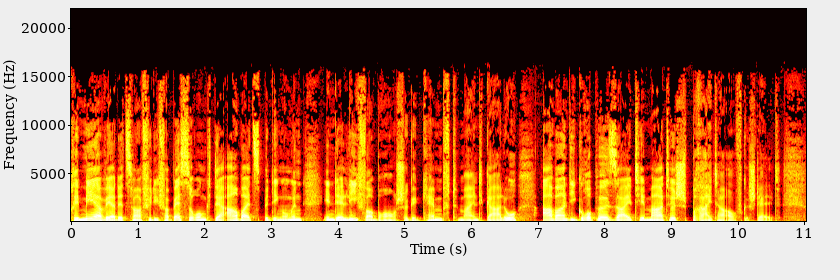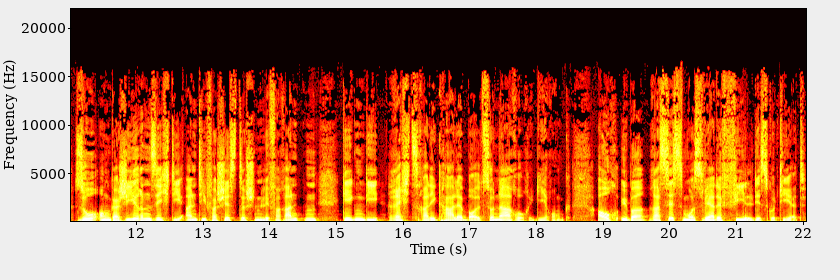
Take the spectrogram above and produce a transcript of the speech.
Primär werde zwar für die Verbesserung der Arbeitsbedingungen in der Lieferbranche gekämpft, meint Galo, aber die Gruppe sei thematisch breiter aufgestellt. So engagieren sich die antifaschistischen Lieferanten gegen die rechtsradikale Bolsonaro-Regierung. Auch über Rassismus werde viel diskutiert.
